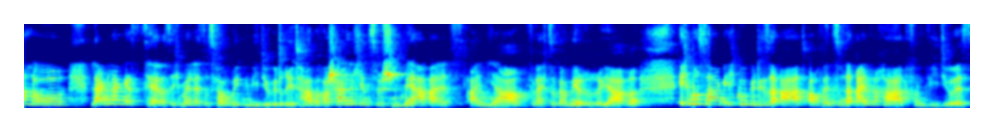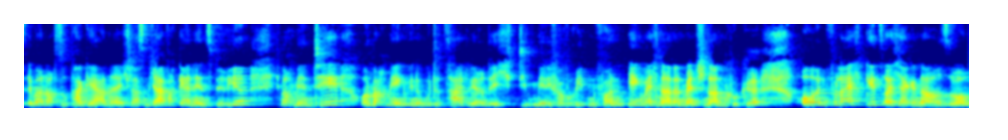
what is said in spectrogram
Hallo! Lang, lang ist es her, dass ich mein letztes Favoritenvideo gedreht habe. Wahrscheinlich inzwischen mehr als ein Jahr, vielleicht sogar mehrere Jahre. Ich muss sagen, ich gucke diese Art, auch wenn es so eine einfache Art von Video ist, immer noch super gerne. Ich lasse mich einfach gerne inspirieren. Ich mache mir einen Tee und mache mir irgendwie eine gute Zeit, während ich die, mir die Favoriten von irgendwelchen anderen Menschen angucke. Und vielleicht geht es euch ja genauso.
